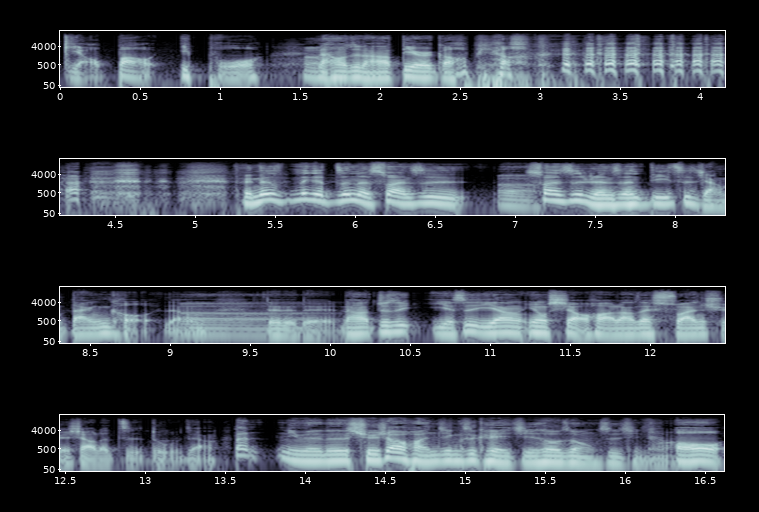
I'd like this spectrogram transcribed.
屌爆一波，然后就拿到第二高票。对，那那个真的算是算是人生第一次讲单口，这样。对对对，然后就是也是一样用笑话，然后再酸学校的制度，这样。但你们的学校环境是可以接受这种事情的吗？哦，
